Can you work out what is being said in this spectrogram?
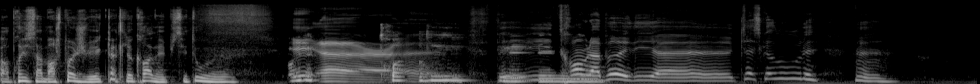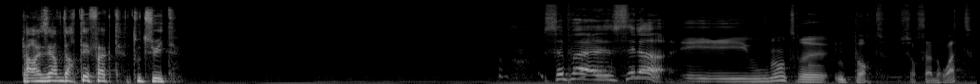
Après si ça marche pas, je lui éclate le crâne et puis c'est tout. euh. Et euh, il, tremble un peu et dit euh, Qu'est-ce que vous voulez? Euh, Ta réserve d'artefacts tout de suite. C'est pas, c'est là. Et il vous montre euh, une porte sur sa droite.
